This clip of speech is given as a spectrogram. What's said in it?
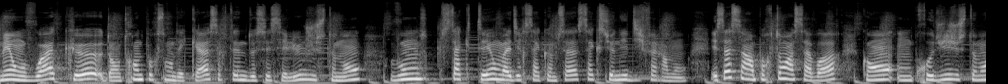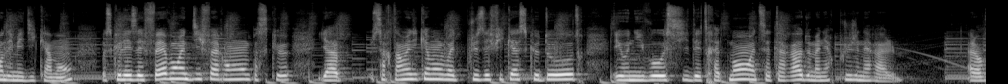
mais on voit que dans 30% des cas, certaines de ces cellules justement vont s'acter, on va dire ça comme ça, s'actionner différemment. Et ça c'est important à savoir quand on produit justement des médicaments, parce que les effets vont être différents, parce que y a certains médicaments vont être plus efficaces que d'autres, et au niveau aussi des traitements, etc., de manière plus générale. Alors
